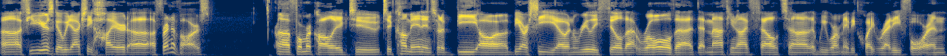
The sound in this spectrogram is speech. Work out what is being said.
uh, a few years ago we actually hired a, a friend of ours uh, former colleague to to come in and sort of be our, be our CEO and really fill that role that that Matthew and I felt uh, that we weren't maybe quite ready for. And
